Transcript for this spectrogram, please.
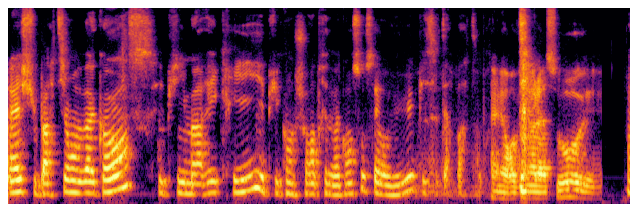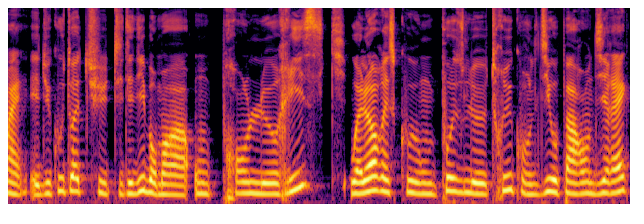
Ouais, je suis partie en vacances, et puis il m'a réécrit, et puis quand je suis rentrée de vacances, on s'est revus, et puis c'était reparti. Après, elle est revenue à l'assaut et Ouais, et du coup, toi, tu t'es dit, bon, bah, on prend le risque, ou alors est-ce qu'on pose le truc, on le dit aux parents direct?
